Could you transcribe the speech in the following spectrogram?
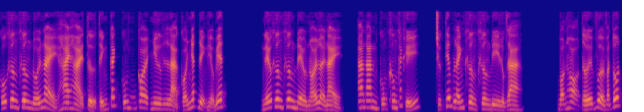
cố Khương Khương đối này hai hài tử tính cách cũng coi như là có nhất định hiểu biết. Nếu Khương Khương đều nói lời này, An An cũng không khách khí, trực tiếp lánh Khương Khương đi lục ra. Bọn họ tới vừa văn tốt,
